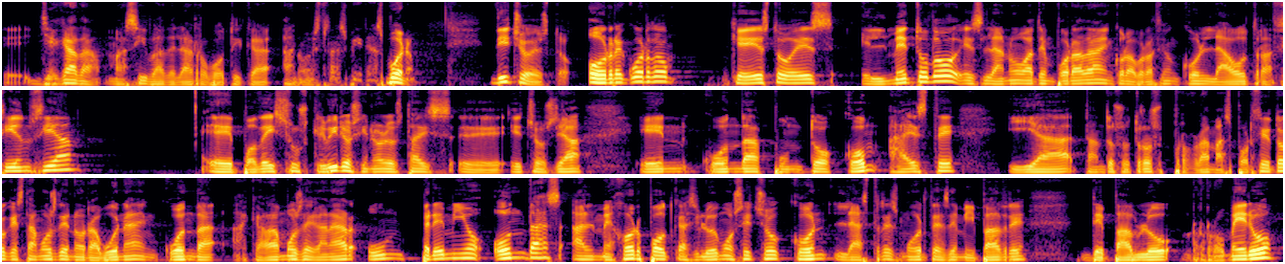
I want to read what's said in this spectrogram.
eh, llegada masiva de la robótica a nuestras vidas. Bueno, dicho esto, os recuerdo que esto es El Método, es la nueva temporada en colaboración con La Otra Ciencia. Eh, podéis suscribiros si no lo estáis eh, hechos ya en cuonda.com a este y a tantos otros programas. Por cierto, que estamos de enhorabuena en Cuonda. Acabamos de ganar un premio Ondas al mejor podcast y lo hemos hecho con Las tres muertes de mi padre de Pablo Romero.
